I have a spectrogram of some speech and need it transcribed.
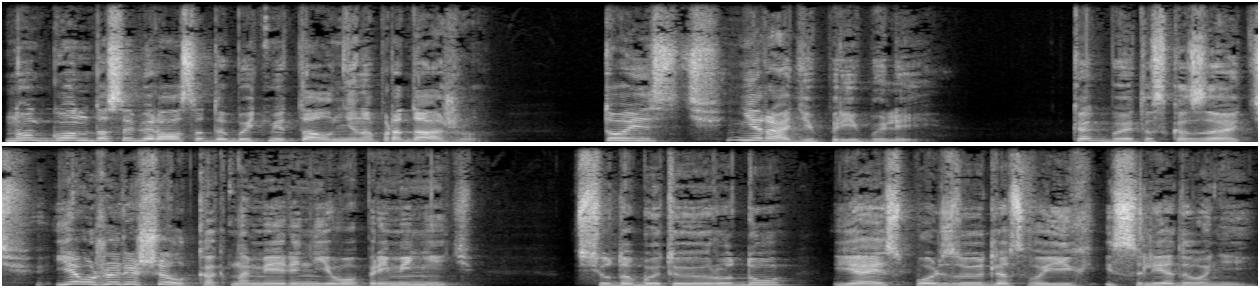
Но Гонда собирался добыть металл не на продажу, то есть не ради прибылей. Как бы это сказать, я уже решил, как намерен его применить. Всю добытую руду я использую для своих исследований.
